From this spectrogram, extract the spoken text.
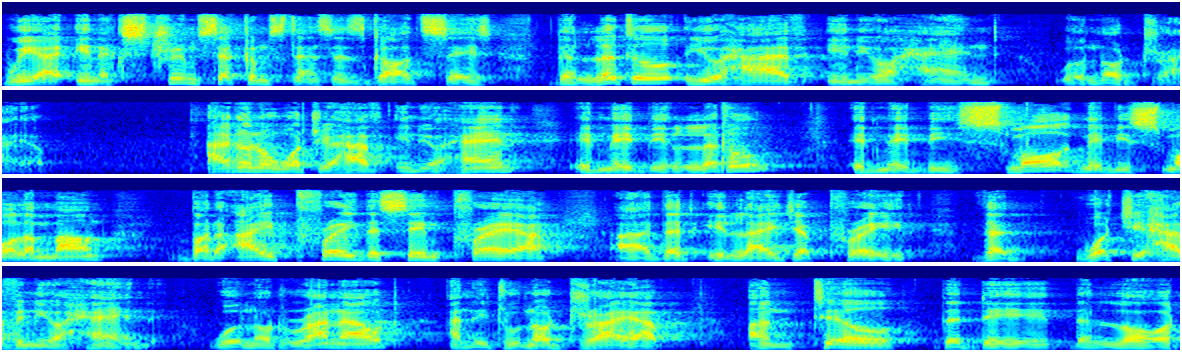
we are in extreme circumstances, God says, the little you have in your hand will not dry up. I don't know what you have in your hand. It may be little, it may be small, it may be small amount, but I pray the same prayer uh, that Elijah prayed that what you have in your hand will not run out and it will not dry up until the day the Lord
